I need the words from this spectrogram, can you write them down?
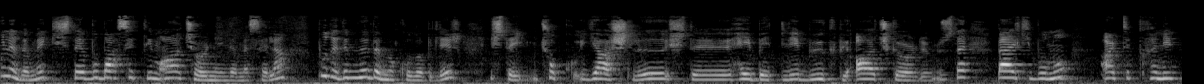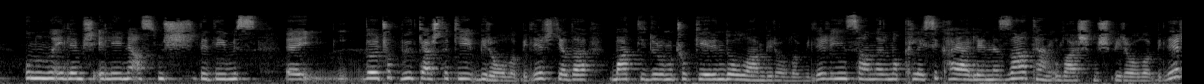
Bu ne demek? İşte bu bahsettiğim ağaç örneğinde mesela bu dedim ne demek olabilir? İşte çok yaşlı, işte heybetli, büyük bir ağaç gördüğümüzde belki bunu artık hani ununu elemiş, eleğini asmış dediğimiz e, böyle çok büyük yaştaki biri olabilir ya da maddi durumu çok yerinde olan biri olabilir. İnsanların o klasik hayallerine zaten ulaşmış biri olabilir.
